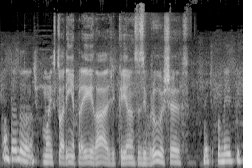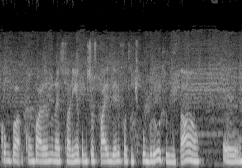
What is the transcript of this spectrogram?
Contando. Tipo, uma historinha pra ele lá de crianças e bruxas. Daí, tipo, meio que compa comparando na historinha como se os pais dele fossem, tipo, bruxos e tal. E,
